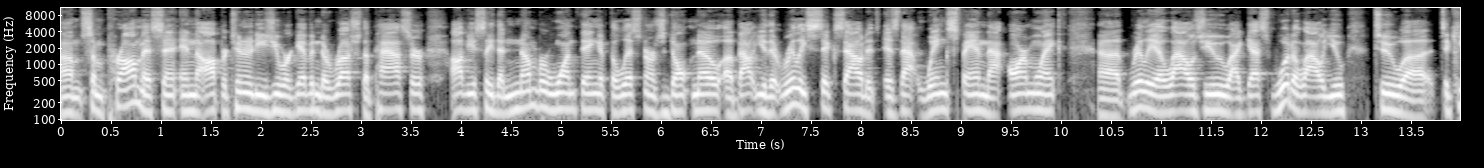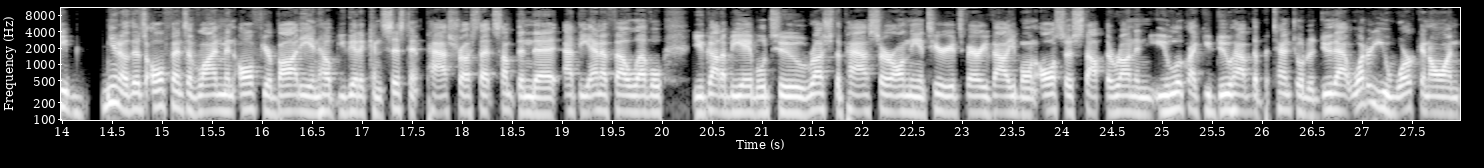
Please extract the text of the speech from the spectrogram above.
um, some promise in, in, the opportunities you were given to rush the passer. Obviously, the number one thing, if the listeners don't know about you, that really sticks out is, is that wingspan, that arm length. Uh, really allows you, I guess, would allow you to uh, to keep you know, those offensive linemen off your body and help you get a consistent pass rush. That's something that at the NFL level, you got to be able to rush the passer on the interior. It's very valuable and also stop the run. And you look like you do have the potential to do that. What are you working on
